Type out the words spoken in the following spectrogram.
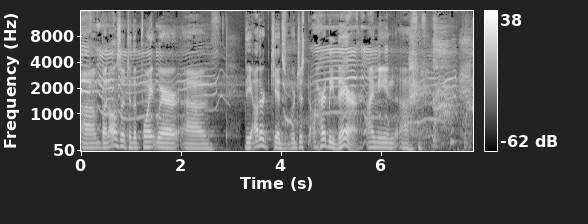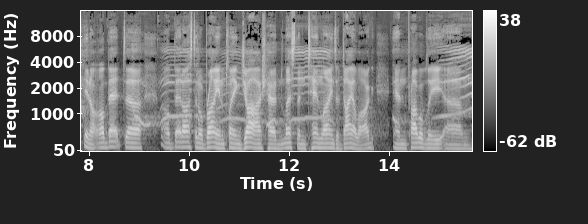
um, but also to the point where. Uh, the other kids were just hardly there. I mean, uh, you know, I'll bet uh, I'll bet Austin O'Brien playing Josh had less than ten lines of dialogue, and probably um,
